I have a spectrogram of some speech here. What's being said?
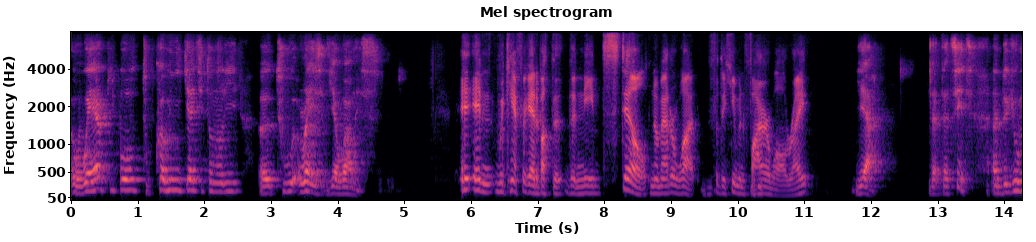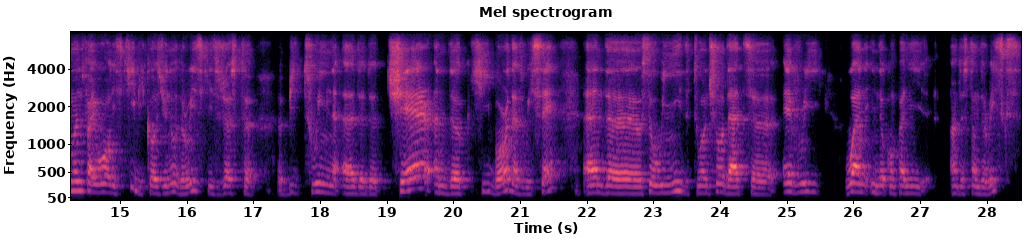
aware people to communicate internally uh, to raise the awareness. And we can't forget about the, the need still, no matter what, for the human mm-hmm. firewall, right? Yeah, that, that's it. And the human firewall is key because you know the risk is just uh, between uh, the, the chair and the keyboard, as we say. And uh, so we need to ensure that uh, everyone in the company understand the risks,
